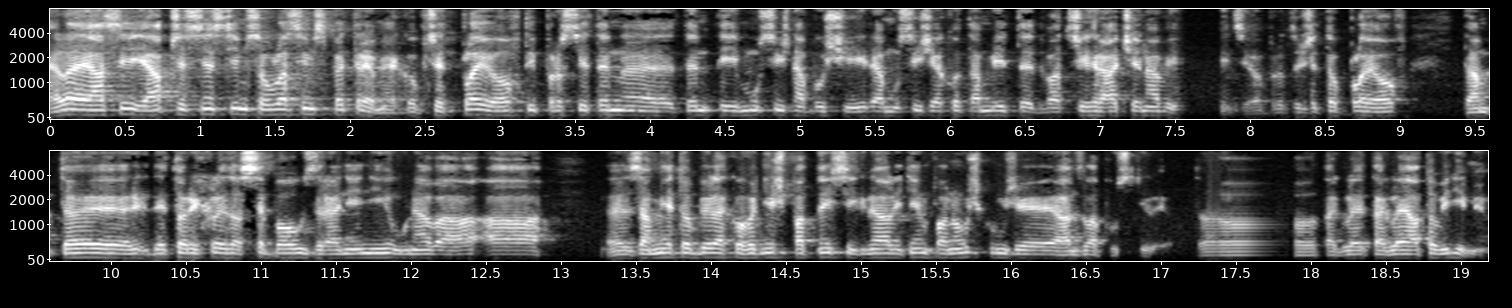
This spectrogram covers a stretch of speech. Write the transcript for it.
Hele, já, si, já přesně s tím souhlasím s Petrem. Jako před playoff ty prostě ten, ten tým musíš nabušit a musíš jako tam mít dva, tři hráče navíc, jo? protože to playoff, tam to je, jde to rychle za sebou, zranění, únava a za mě to byl jako hodně špatný signál i těm fanouškům, že Hanzla pustili. To, to, takhle, takhle já to vidím. Jo.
